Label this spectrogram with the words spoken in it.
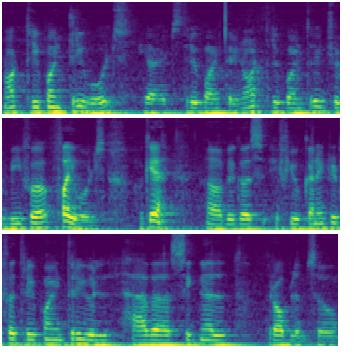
Not 3.3 volts. Yeah it's 3.3 not 3.3 it should be for 5 volts. Okay? Uh, because if you connect it for 3.3 you will have a signal problem. So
